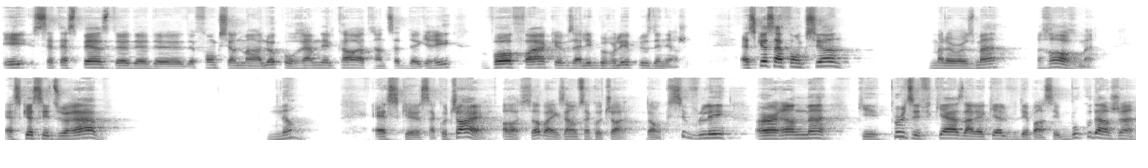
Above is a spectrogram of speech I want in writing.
Et cette espèce de fonctionnement-là pour ramener le corps à 37 degrés va faire que vous allez brûler plus d'énergie. Est-ce que ça fonctionne? Malheureusement, rarement. Est-ce que c'est durable? Non. Est-ce que ça coûte cher? Ah, ça, par exemple, ça coûte cher. Donc, si vous voulez un rendement qui est peu efficace, dans lequel vous dépensez beaucoup d'argent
